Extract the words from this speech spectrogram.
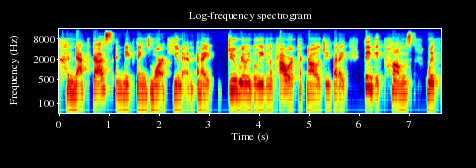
connect us and make things more human? And I do really believe in the power of technology, but I think it comes with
